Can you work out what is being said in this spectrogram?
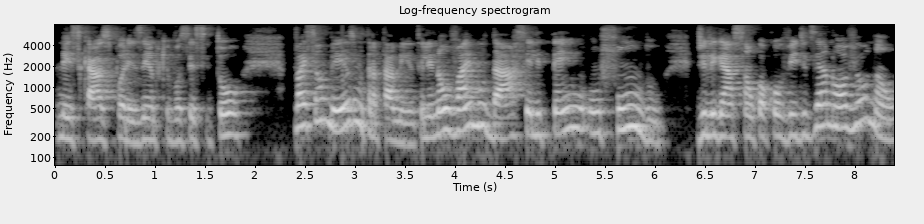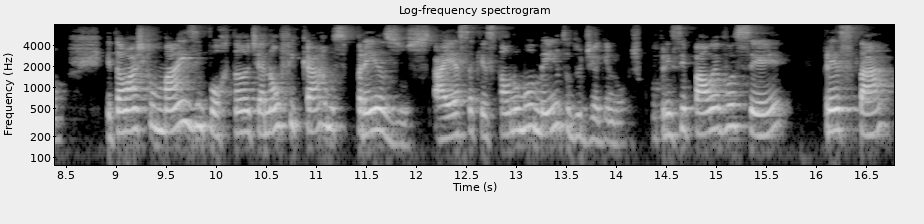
nesse caso, por exemplo, que você citou, vai ser o mesmo tratamento. Ele não vai mudar se ele tem um fundo de ligação com a Covid-19 ou não. Então, acho que o mais importante é não ficarmos presos a essa questão no momento do diagnóstico. O principal é você prestar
